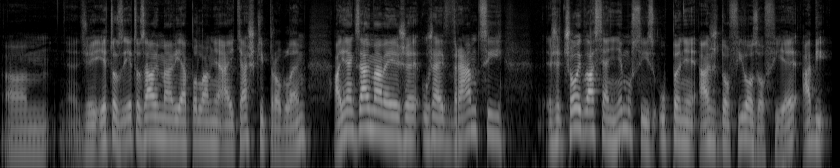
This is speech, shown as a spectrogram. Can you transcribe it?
Um, že je, to, je to zaujímavý a podľa mňa aj ťažký problém. Ale inak zaujímavé je, že už aj v rámci, že človek vlastne ani nemusí ísť úplne až do filozofie, aby,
